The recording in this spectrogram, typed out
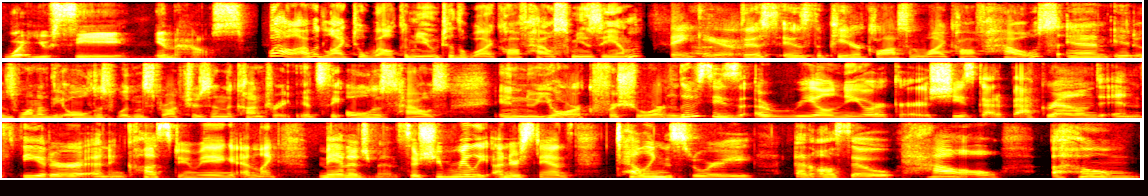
what you see in the house. Well, I would like to welcome you to the Wyckoff House Museum. Thank you. Uh, this is the Peter Claesen Wyckoff House, and it is one of the oldest wooden structures in the country. It's the oldest house in New York, for sure. Lucy's a real New Yorker. She's got a background in theater and in costuming and like management. So she really understands telling the story and also how a home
